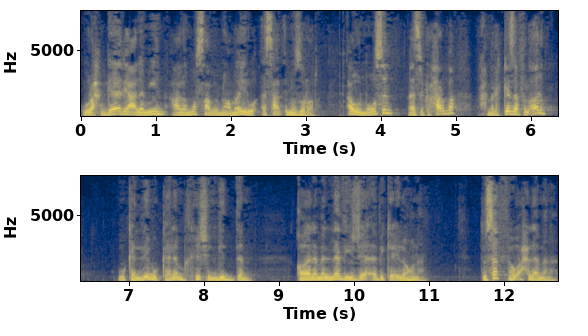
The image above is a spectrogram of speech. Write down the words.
وراح جاري على مين؟ على مصعب بن عمير وأسعد بن زرارة أول ما وصل ماسك الحربة راح مركزها في الأرض وكلمه كلام خشن جدا. قال ما الذي جاء بك إلى هنا؟ تسفه أحلامنا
